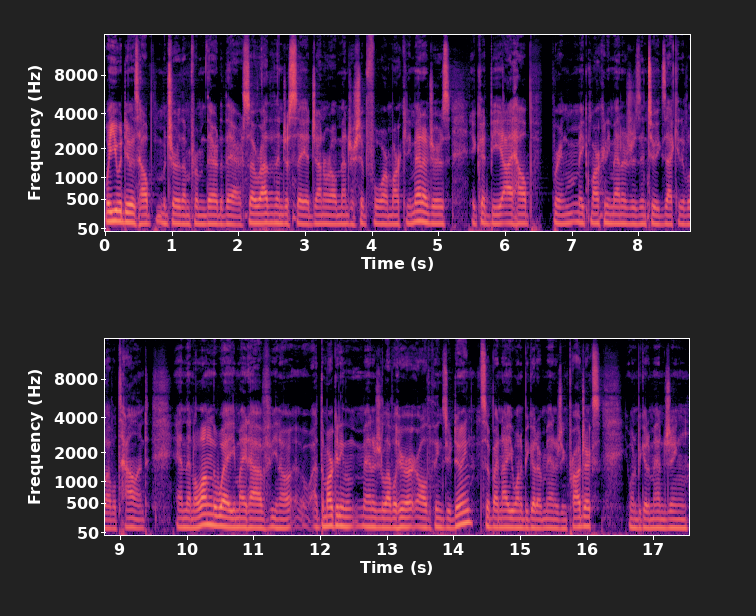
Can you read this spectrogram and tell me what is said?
What you would do is help mature them from there to there. So rather than just say a general mentorship for marketing managers, it could be I help bring make marketing managers into executive level talent and then along the way you might have you know at the marketing manager level here are all the things you're doing so by now you want to be good at managing projects you want to be good at managing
